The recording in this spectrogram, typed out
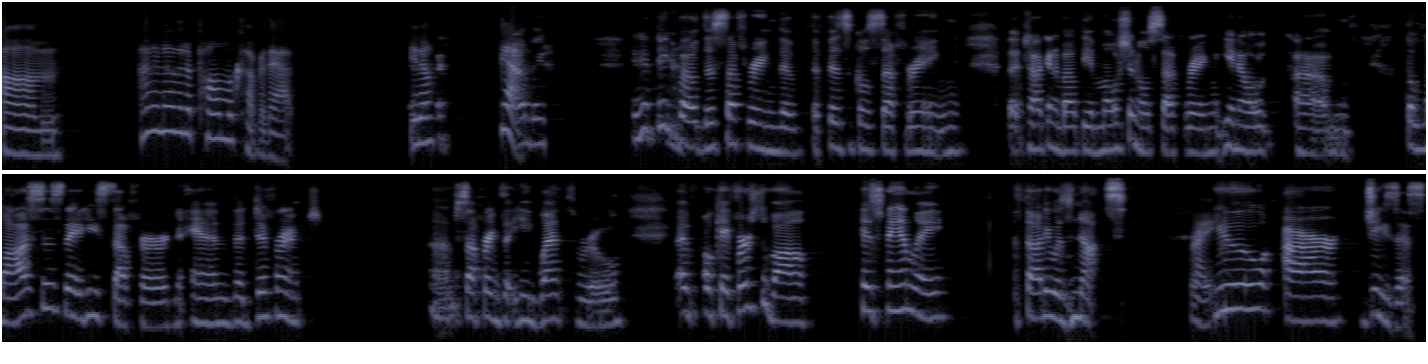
Um, I don't know that a poem would cover that. You know? Yeah. And you think Yeah. about the suffering, the the physical suffering, but talking about the emotional suffering, you know, um, the losses that he suffered and the different um, sufferings that he went through. Uh, Okay, first of all, his family thought he was nuts. Right. You are Jesus.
